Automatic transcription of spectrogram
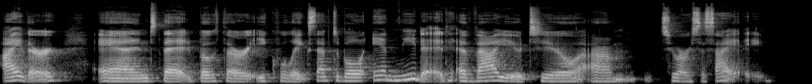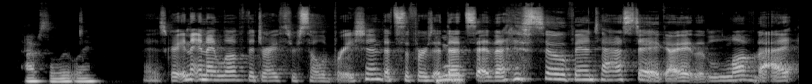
either and that both are equally acceptable and needed of value to um, to our society. Absolutely. That is great, and, and I love the drive-through celebration. That's the 1st mm-hmm. That's that is so fantastic. I love that,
